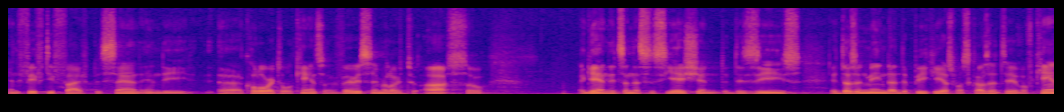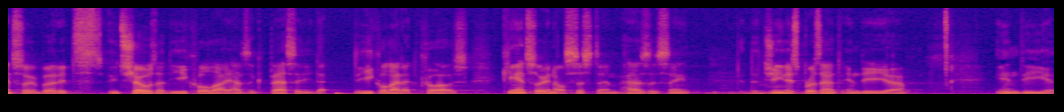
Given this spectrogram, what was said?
and 55% in the uh, colorectal cancer, very similar to us. So again, it's an association. The disease, it doesn't mean that the PKS was causative of cancer, but it's, it shows that the E. coli has the capacity, that the E. coli that cause cancer in our system has the same, the gene is present in the, uh, in the uh,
